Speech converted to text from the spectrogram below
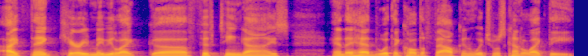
I think carried maybe like uh, fifteen guys, and they had what they called the Falcon, which was kind of like the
